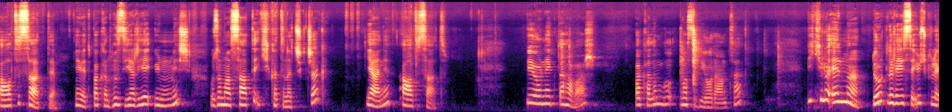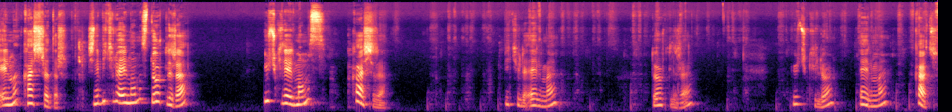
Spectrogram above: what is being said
6 saatte. Evet bakın hız yarıya inmiş. O zaman saatte 2 katına çıkacak. Yani 6 saat. Bir örnek daha var. Bakalım bu nasıl bir orantı. 1 kilo elma 4 lira ise 3 kilo elma kaç liradır? Şimdi 1 kilo elmamız 4 lira. 3 kilo elmamız kaç lira? 1 kilo elma 4 lira. 3 kilo elma kaç?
